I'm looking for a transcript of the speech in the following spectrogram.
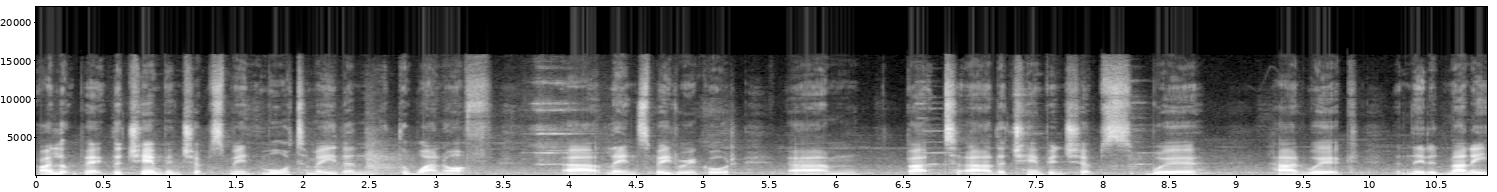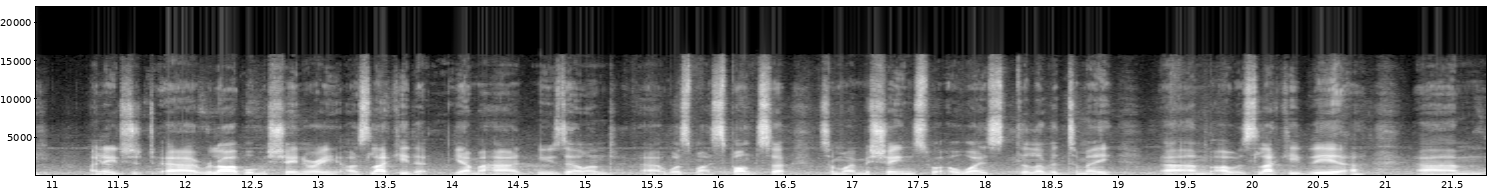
I look back, the championships meant more to me than the one off uh, land speed record. Um, but uh, the championships were hard work, it needed money, I yep. needed uh, reliable machinery. I was lucky that Yamaha New Zealand uh, was my sponsor, so my machines were always delivered to me. Um, I was lucky there, um,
